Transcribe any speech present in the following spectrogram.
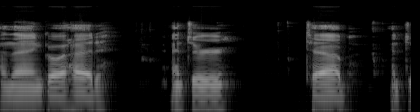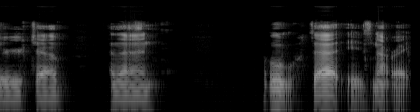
and then go ahead, enter, tab, enter, tab, and then, ooh, that is not right.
